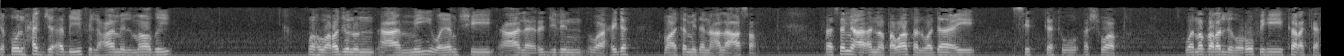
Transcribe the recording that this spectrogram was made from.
يقول حج أبي في العام الماضي وهو رجل عامي ويمشي على رجل واحدة معتمدا على عصا. فسمع أن طواف الوداع ستة أشواط ونظرا لظروفه تركه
